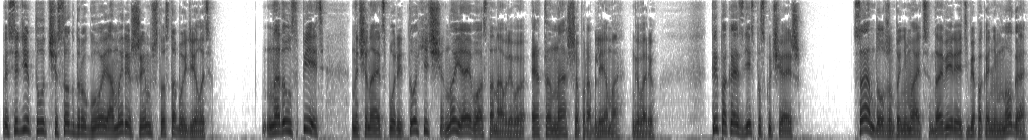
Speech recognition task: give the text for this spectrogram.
Посиди тут часок-другой, а мы решим, что с тобой делать. Надо успеть, начинает спорить Тохич, но я его останавливаю. Это наша проблема, говорю. Ты пока здесь поскучаешь. Сам должен понимать, доверия тебе пока немного,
